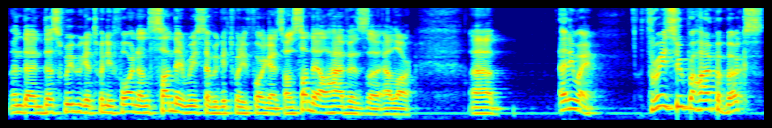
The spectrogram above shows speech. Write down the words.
and then this week we get 24, and on Sunday reset we get 24 again. So on Sunday I'll have his uh, LR. Uh, anyway, three super hyper books,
